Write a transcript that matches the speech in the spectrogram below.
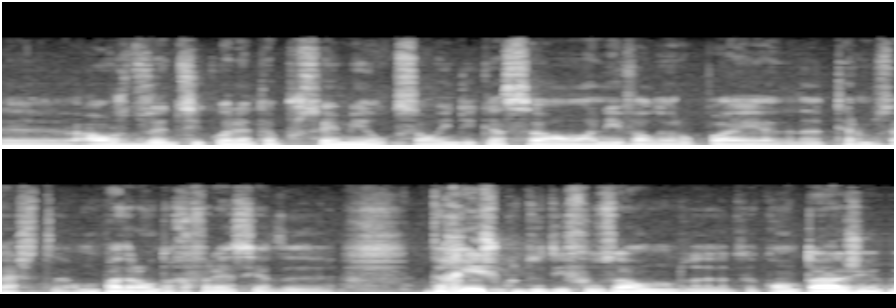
eh, aos 240 por 100 mil, que são indicação a nível europeu de termos este, um padrão de referência de, de risco de difusão de, de contágio.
